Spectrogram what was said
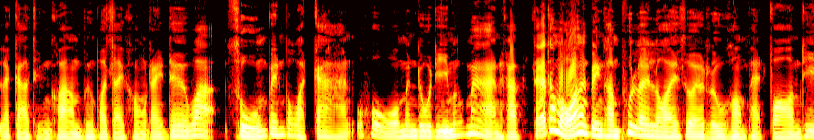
และกล่าวถึงความพึงพอใจของไรเดอร์ว่าสูงเป็นประวัติการณ์โอ้โห มันดูดีมากๆนะครับ แต่ก็ต้องบอกว่ามันเป็นคำพูดลอยๆ สวยหรูของแพลตฟอร์มที่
